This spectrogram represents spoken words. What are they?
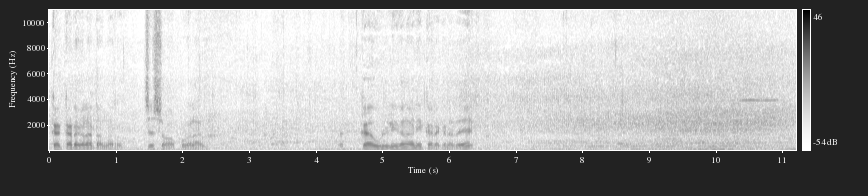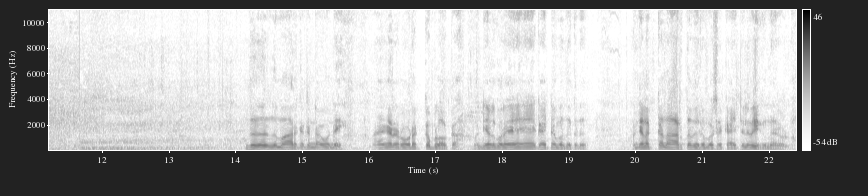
ഒക്കെ കടകളാട്ടോ നിറച്ച് ഷോപ്പുകളാണ്. ഒക്കെ ഉള്ളികളാണ് ഈ കിടക്കുന്നത്. ഇത് ഇന്ന് മാർക്കറ്റ് ഉണ്ടാവുകൊണ്ടേ ഭയങ്കര റോഡൊക്കെ ബ്ലോക്കാണ് വണ്ടികൾ കുറേ കയറ്റാൻ വന്നിക്കണ്. വണ്ടികളൊക്കെ നേരത്തെ വരും പക്ഷേ കയറ്റൽ വൈകുന്നേരമുള്ളൂ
